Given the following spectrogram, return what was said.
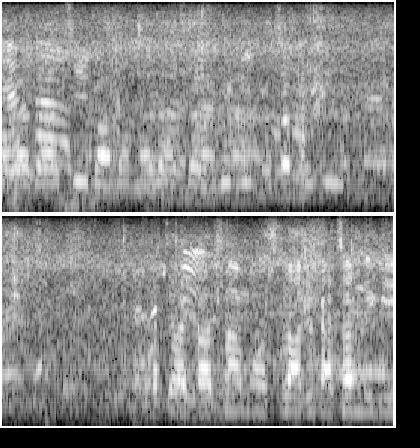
ভাজা আছে, বাদাম ভাজা আছে আমলকি কাঁচা আমলকি কাঁচা কাঁচা মশলা আমি কাঁচা আমলকি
